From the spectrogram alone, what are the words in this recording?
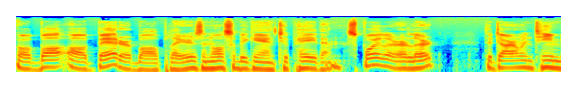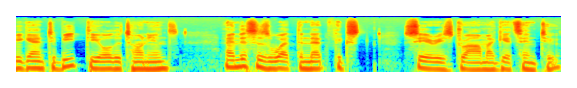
or ball or better ball players and also began to pay them. Spoiler alert, the Darwen team began to beat the Old Etonians, and this is what the Netflix series drama gets into.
